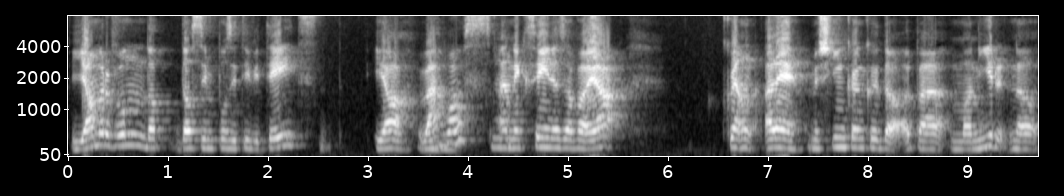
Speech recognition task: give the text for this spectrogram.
jammer vond dat, dat zijn positiviteit ja, weg was. Ja. En ik zei dus van ja, ik wil, allee, misschien kan ik dat op een manier naar,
